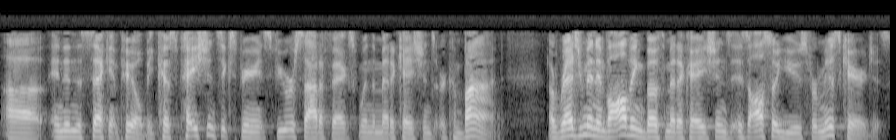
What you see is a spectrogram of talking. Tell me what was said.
uh, and then the second pill because patients experience fewer side effects when the medications are combined. A regimen involving both medications is also used for miscarriages.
